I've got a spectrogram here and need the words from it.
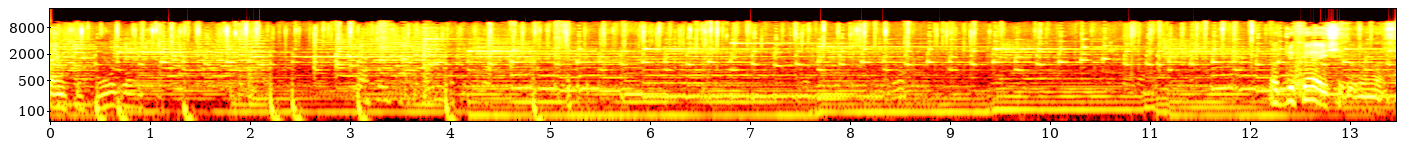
Ругаемся, не ругаемся. Отдыхающий тут у нас.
